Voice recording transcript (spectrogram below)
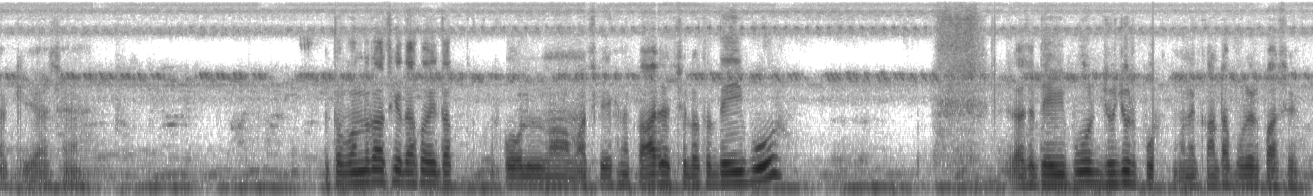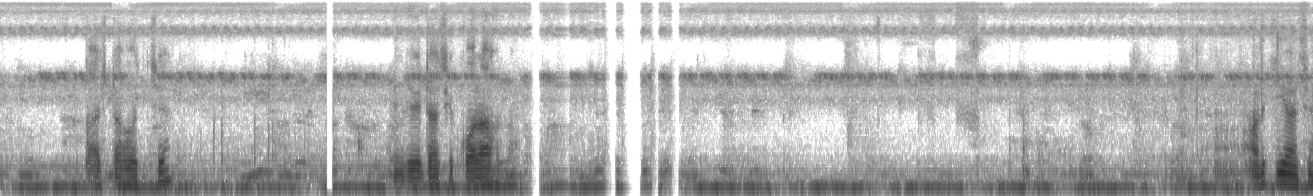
আর কি আছে। তো বন্ধুরা, আজকে দেখো এটা করলাম আজকে এখানে কাজ হচ্ছিল তো দেবীপুর। আছে দেবীপুর জুজুরপুর মানে কাঁটাপুরের পাশে কাজটা হচ্ছে। যে এটা আজকে করা হলো। আর কি আছে?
